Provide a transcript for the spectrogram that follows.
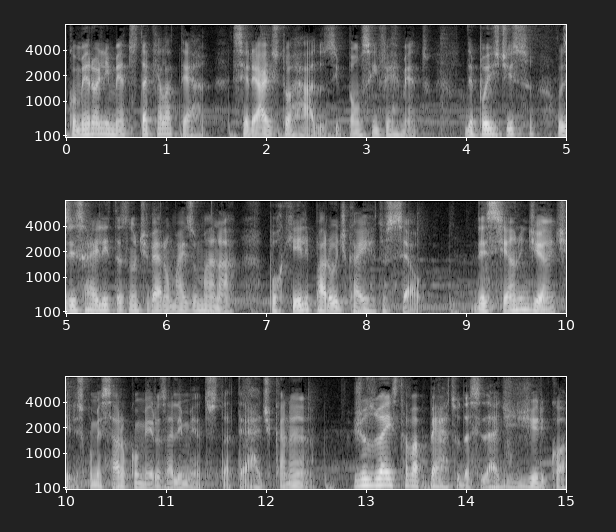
comeram alimentos daquela terra, cereais torrados e pão sem fermento. Depois disso, os israelitas não tiveram mais o maná, porque ele parou de cair do céu. Desse ano em diante, eles começaram a comer os alimentos da terra de Canaã. Josué estava perto da cidade de Jericó.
